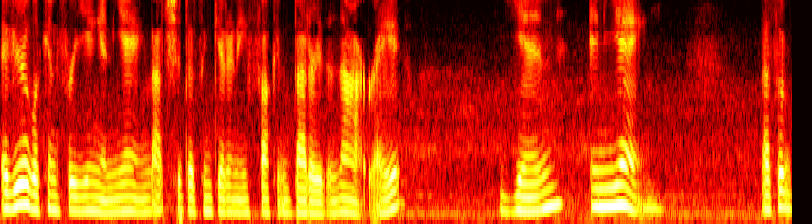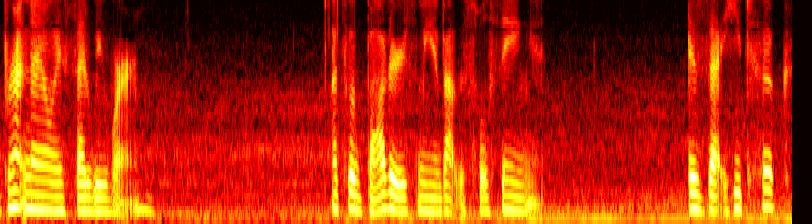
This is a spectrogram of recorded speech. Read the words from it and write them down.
If you're looking for yin and yang, that shit doesn't get any fucking better than that, right? Yin and yang. That's what Brent and I always said we were. That's what bothers me about this whole thing is that he took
